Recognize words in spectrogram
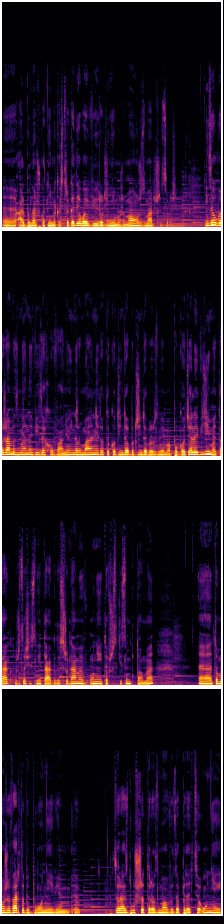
e, albo na przykład, nie wiem, jakaś tragedia w jej rodzinie, może mąż zmarł czy coś nie zauważamy zmiany w jej zachowaniu i normalnie to tylko dzień dobry, dzień dobry rozumiemy o pogodzie, ale widzimy, tak, że coś jest nie tak, dostrzegamy u niej te wszystkie symptomy, e, to może warto by było, nie wiem, e, coraz dłuższe te rozmowy, zapytać co u niej,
